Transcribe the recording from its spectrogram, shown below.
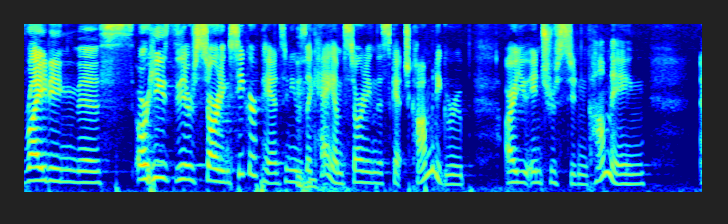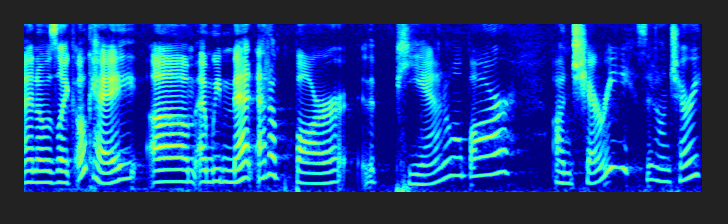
writing this or he's they're starting secret pants and he was like hey i'm starting this sketch comedy group are you interested in coming and i was like okay um and we met at a bar the piano bar on cherry is it on cherry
